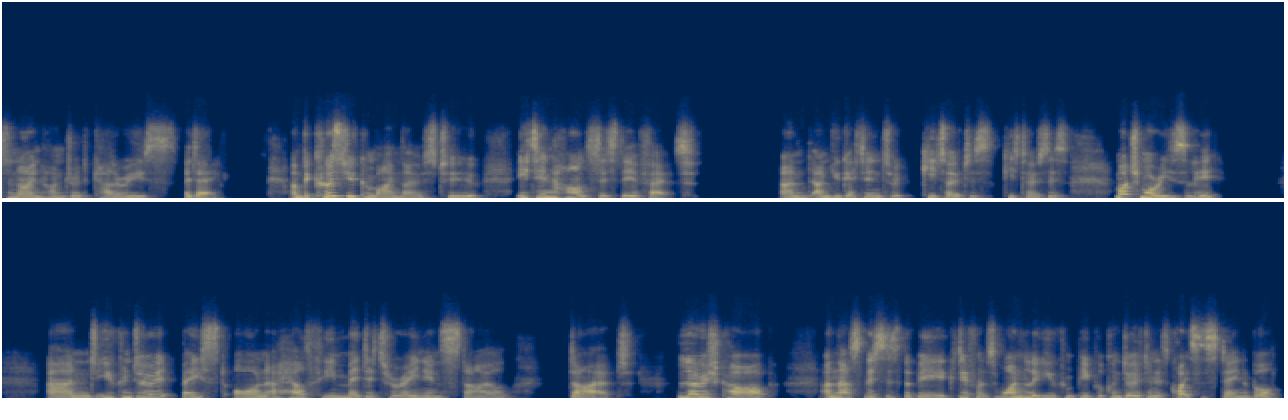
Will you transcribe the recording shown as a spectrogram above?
to 900 calories a day. And because you combine those two, it enhances the effect and, and you get into ketosis, ketosis much more easily. And you can do it based on a healthy Mediterranean style diet, lowish carb. And that's this is the big difference. One that you can people can do it and it's quite sustainable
